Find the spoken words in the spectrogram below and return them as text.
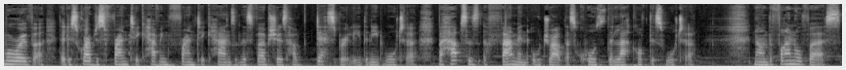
Moreover, they're described as frantic, having frantic hands, and this verb shows how desperately they need water, perhaps as a famine or drought that's caused the lack of this water. Now, in the final verse,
